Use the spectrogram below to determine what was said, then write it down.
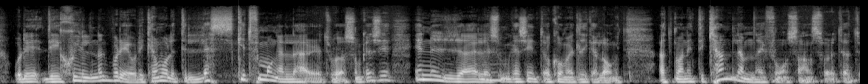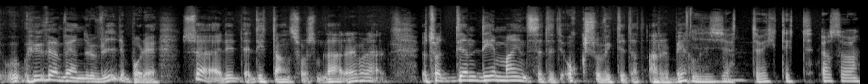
Och det, det, är skillnad på det och det kan vara lite läskigt för många lärare tror jag som kanske är nya eller som mm. kanske inte har kommit lika långt. Att man inte kan lämna ifrån sig ansvaret. Att hur vi än vänder och vrider på det så är det ditt ansvar som lärare på det här. Jag tror att den, det mindsetet är också viktigt att arbeta med. Jätteviktigt. Alltså,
